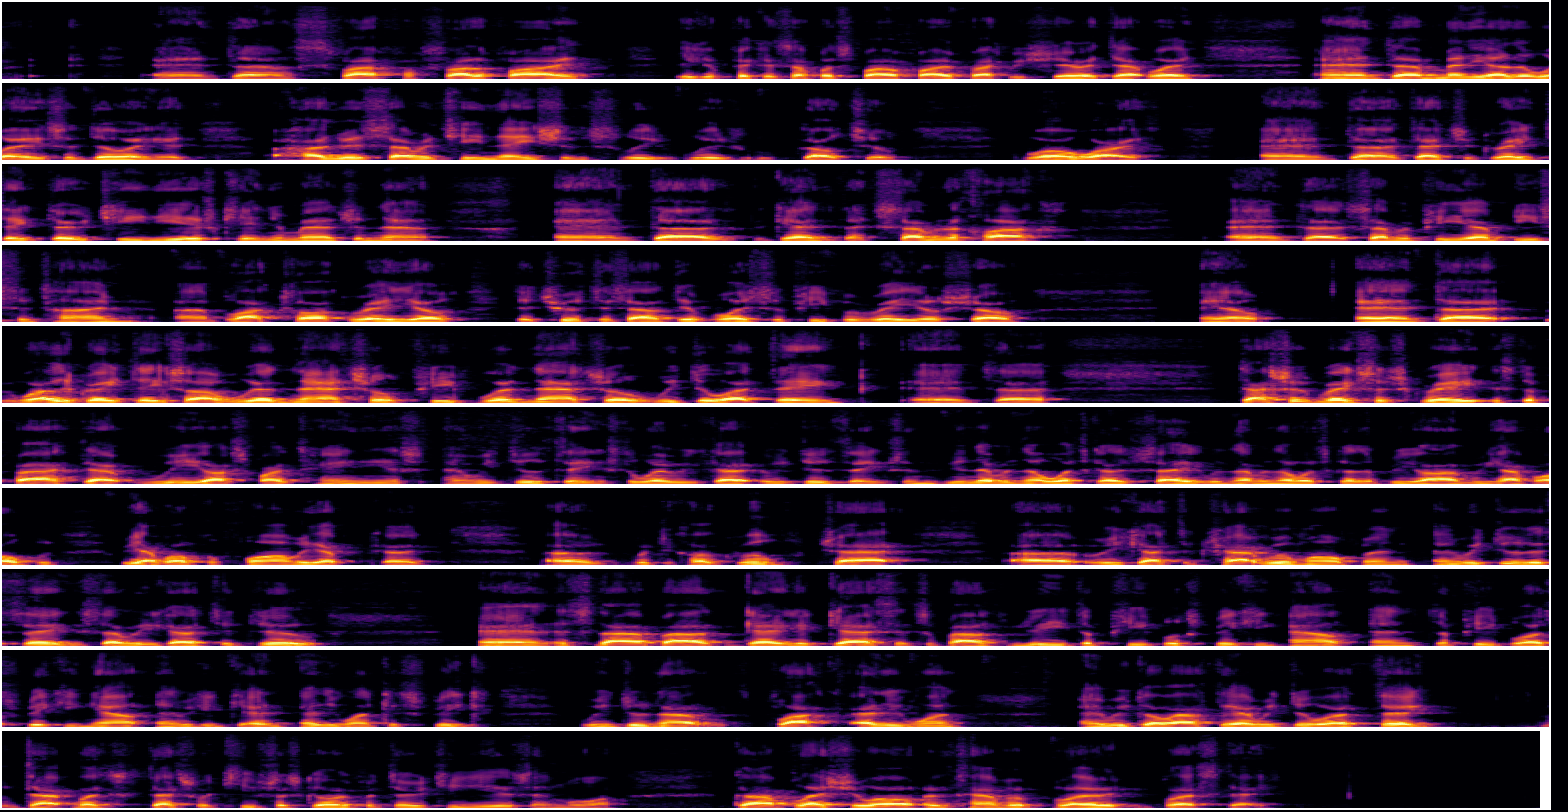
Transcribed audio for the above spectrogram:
and uh, Spotify. You can pick us up on Spotify. In fact, we share it that way, and many other ways of doing it. 117 nations we, we go to worldwide. And uh, that's a great thing. 13 years, can you imagine that? And uh, again, that's 7 o'clock and uh, 7 p.m. Eastern Time, on Blog Talk Radio. The Truth is Out There, Voice of People radio show. You know, and uh, one of the great things are we're natural people. We're natural. We do our thing. And, uh, that's what makes us great is the fact that we are spontaneous and we do things the way we got we do things. And you never know what's going to say. We never know what's going to be on. We have open we have open forum. We have uh, uh, what you call group chat. Uh, we got the chat room open and we do the things that we got to do. And it's not about getting a guest. It's about we the people speaking out and the people are speaking out and we can anyone can speak. We do not block anyone and we go out there and we do our thing. That much, that's what keeps us going for 13 years and more. God bless you all and have a blessed day.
